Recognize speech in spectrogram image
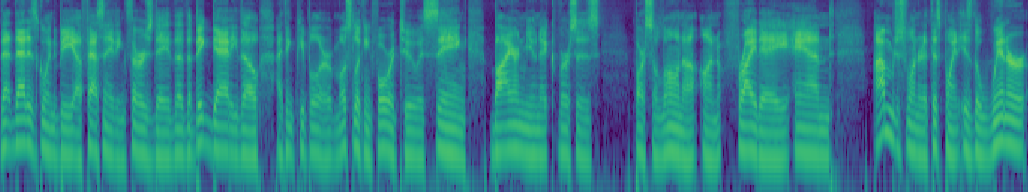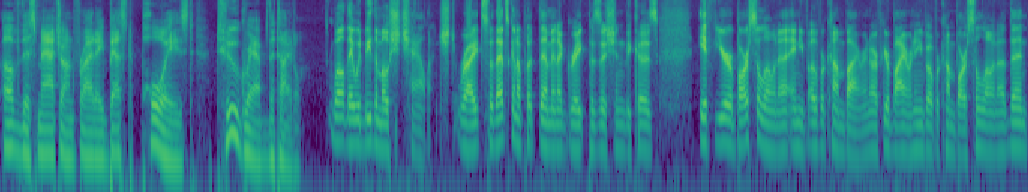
that that is going to be a fascinating Thursday. The the big daddy, though, I think people are most looking forward to is seeing Bayern Munich versus Barcelona on Friday and I'm just wondering at this point is the winner of this match on Friday best poised to grab the title? Well, they would be the most challenged, right? So that's going to put them in a great position because if you're Barcelona and you've overcome Bayern, or if you're Bayern and you've overcome Barcelona, then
